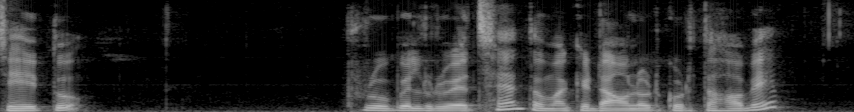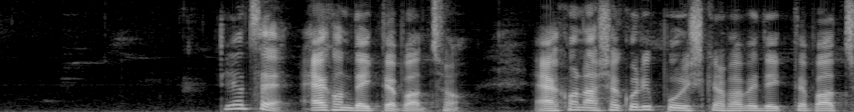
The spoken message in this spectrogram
যেহেতু প্রুবেল রয়েছে, তোমাকে ডাউনলোড করতে হবে। ঠিক আছে? এখন দেখতে পাচ্ছ। এখন আশা করি পরিষ্কারভাবে দেখতে পাচ্ছ।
